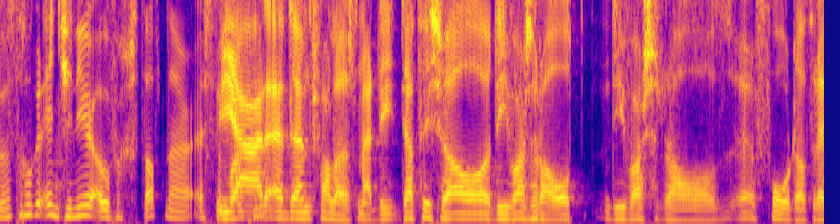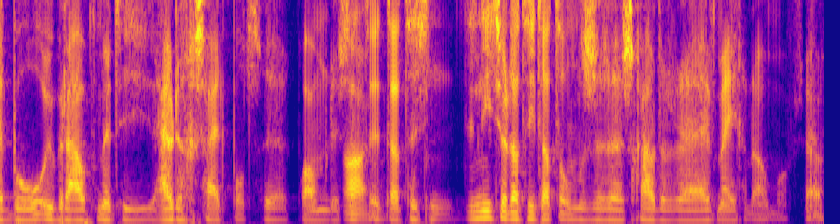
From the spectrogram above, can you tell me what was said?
Ja. Er was toch ook een engineer overgestapt naar Aston Ja, Martin? eh, Dan Valles, maar die, dat is wel, die was er al, die was er al eh, voordat Red Bull überhaupt met die huidige sidepods eh, kwam. Dus Ah, dat, dat is niet zo dat hij dat onder zijn schouder heeft meegenomen of zo.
